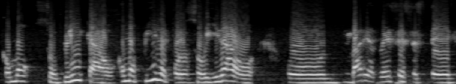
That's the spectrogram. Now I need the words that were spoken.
cómo suplica o cómo pide por su vida o, o varias veces este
